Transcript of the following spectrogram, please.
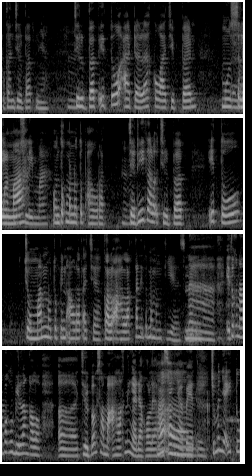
bukan jilbabnya. Jilbab itu adalah kewajiban muslimah muslimah untuk menutup aurat. Jadi kalau jilbab itu cuman nutupin aurat aja. Kalau ahlak kan itu memang dia. sendiri. Nah, itu kenapa aku bilang kalau eh, jilbab sama akhlak nih nggak ada kolerasinya, Ha-ha, Bet. iya. Cuman ya itu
